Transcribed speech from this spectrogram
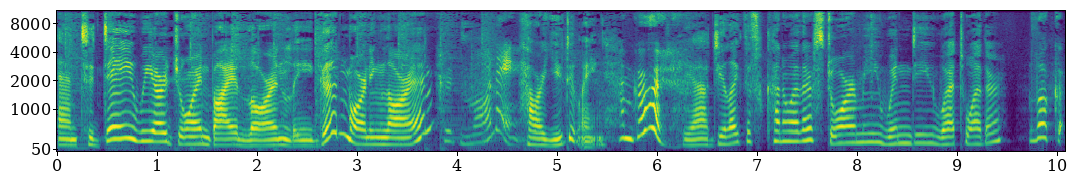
And today we are joined by Lauren Lee. Good morning, Lauren. Good morning. How are you doing? I'm good. Yeah. Do you like this kind of weather? Stormy, windy, wet weather? Look,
